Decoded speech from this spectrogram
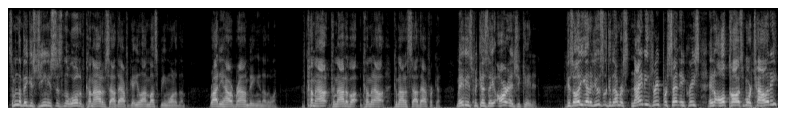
Some of the biggest geniuses in the world have come out of South Africa, Elon Musk being one of them, Rodney Howard-Browne being another one. Have come out, come out of, coming out, come out of South Africa. Maybe it's because they are educated. Because all you got to do is look at the numbers 93% increase in all cause mortality,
